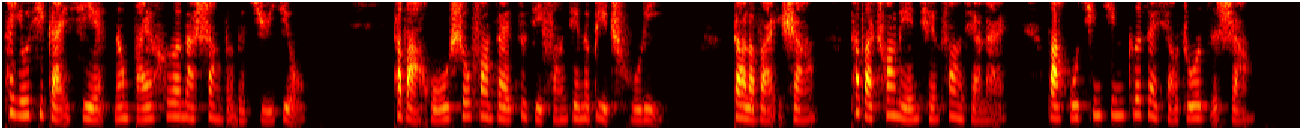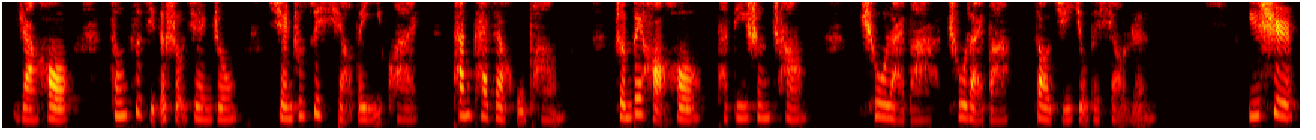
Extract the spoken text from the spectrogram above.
他尤其感谢能白喝那上等的菊酒。他把壶收放在自己房间的壁橱里。到了晚上，他把窗帘全放下来，把壶轻轻搁在小桌子上。然后从自己的手绢中选出最小的一块，摊开在湖旁。准备好后，他低声唱：“出来吧，出来吧，造菊酒的小人。”于是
